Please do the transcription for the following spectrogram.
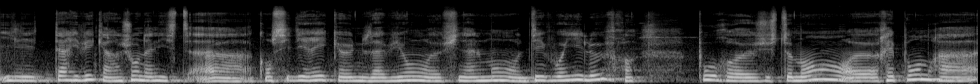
Il est arrivé qu'un journaliste a considéré que nous avions euh, finalement dévoyé l'œuvre pour euh, justement euh, répondre à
